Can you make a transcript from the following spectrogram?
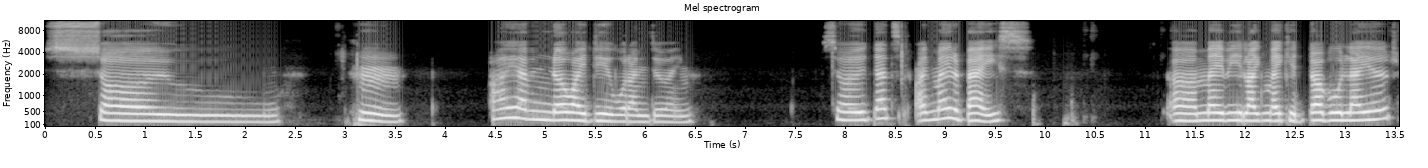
So, hmm. I have no idea what I'm doing. So that's I've made a base. Uh, maybe like make it double layered,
